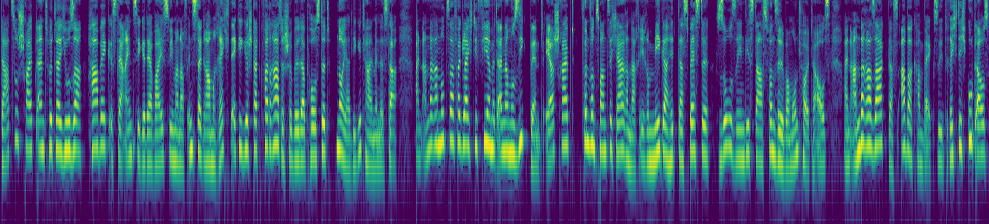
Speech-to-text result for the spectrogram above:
Dazu schreibt ein Twitter-User, Habeck ist der Einzige, der weiß, wie man auf Instagram rechteckige statt quadratische Bilder postet. Neuer Digitalminister. Ein anderer Nutzer vergleicht die vier mit einer Musikband. Er schreibt, 25 Jahre nach ihrem Mega-Hit das Beste, so sehen die Stars von Silbermond heute aus. Ein anderer sagt, das ABBA-Comeback sieht richtig gut aus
